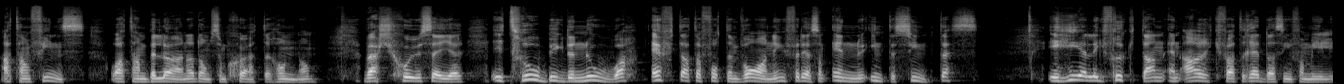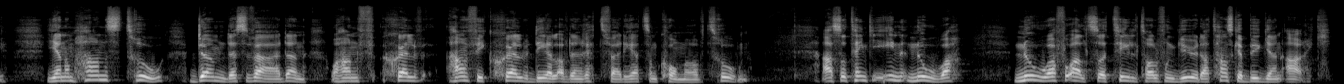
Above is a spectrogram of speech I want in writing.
att han finns och att han belönar dem som sköter honom. Vers 7 säger, i tro byggde Noa efter att ha fått en varning för det som ännu inte syntes. I helig fruktan en ark för att rädda sin familj. Genom hans tro dömdes världen och han, själv, han fick själv del av den rättfärdighet som kommer av tron. Alltså tänk in Noa. Noa får alltså ett tilltal från Gud att han ska bygga en ark.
